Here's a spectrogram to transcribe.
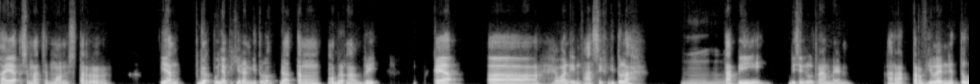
kayak semacam monster yang gak punya pikiran gitu loh. Datang ngobrak-ngabrik kayak eh hewan invasif gitulah. Tapi Hmm. di Shin Ultraman karakter villainnya tuh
